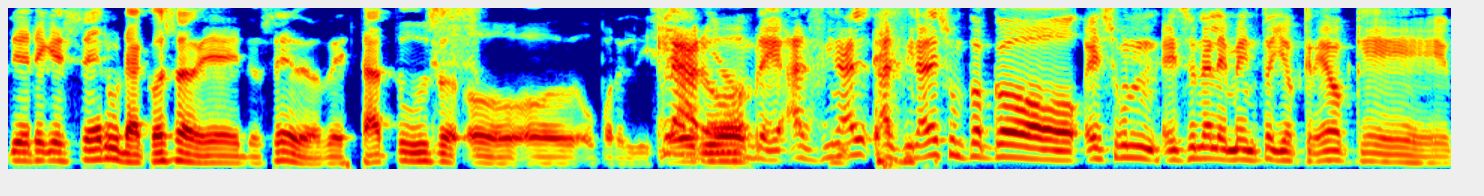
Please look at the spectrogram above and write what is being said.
Tiene que ser una cosa de, no sé, de estatus o, por el diseño. Claro, hombre, al final, al final es un poco, es un, es un elemento, yo creo que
